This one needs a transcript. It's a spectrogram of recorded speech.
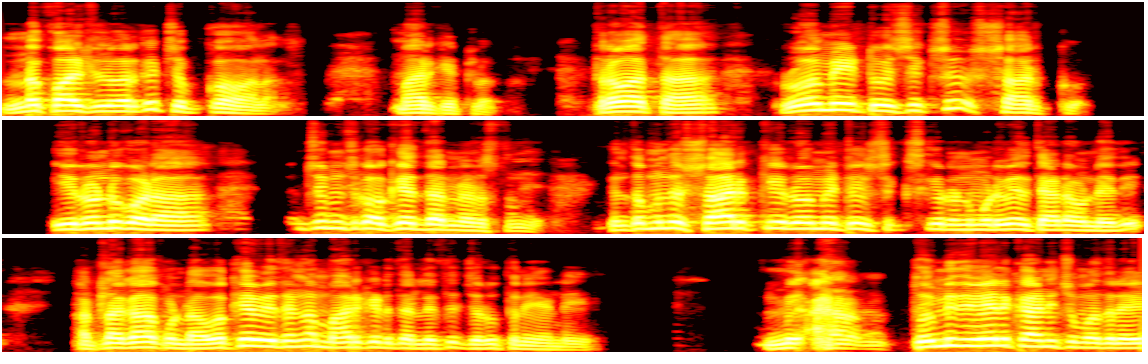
ఉన్న క్వాలిటీల వరకు చెప్పుకోవాలి మార్కెట్లో. తర్వాత రోమీ టూ సిక్స్ షార్క్. ఈ రెండు కూడా ఇంచుమించుగా ఒకే ధర నడుస్తుంది. ఇంతకుముందు షార్క్కి రోమీ టూ సిక్స్కి రెండు మూడు వేలు తేడా ఉండేది. అట్లా కాకుండా ఒకే విధంగా మార్కెట్ ధరలు అయితే జరుగుతున్నాయండి. తొమ్మిది వేలు కానించి మొదలై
